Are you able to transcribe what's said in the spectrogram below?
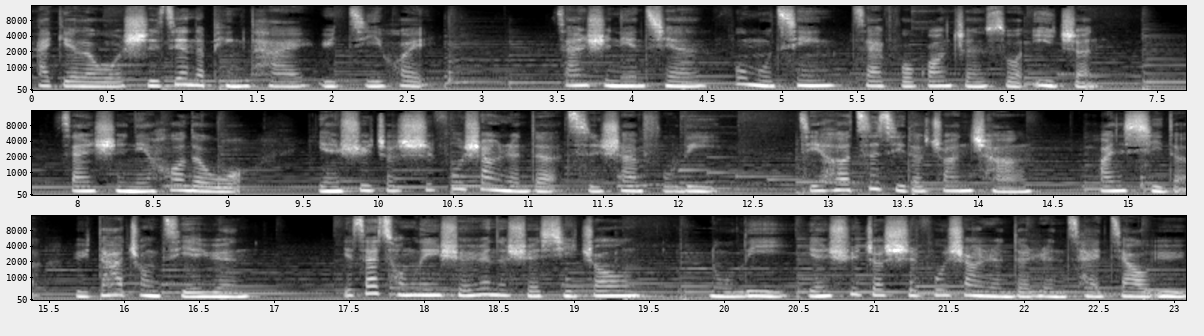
还给了我实践的平台与机会。三十年前，父母亲在佛光诊所义诊；三十年后的我，延续着师父上人的慈善福利，结合自己的专长，欢喜的与大众结缘，也在丛林学院的学习中，努力延续着师父上人的人才教育，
